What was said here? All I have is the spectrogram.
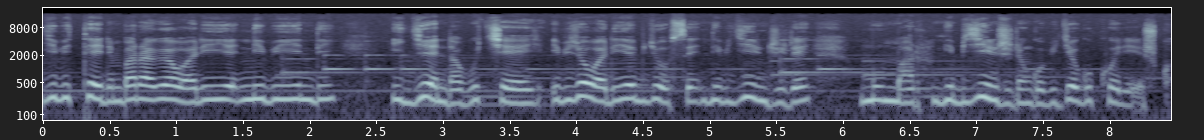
y'ibitera imbaraga wariye n'ibindi igenda bukeya ibyo wariye byose ntibyinjire mu mara ntibyinjire ngo bijye gukoreshwa.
